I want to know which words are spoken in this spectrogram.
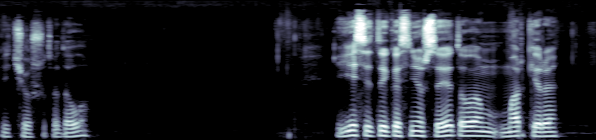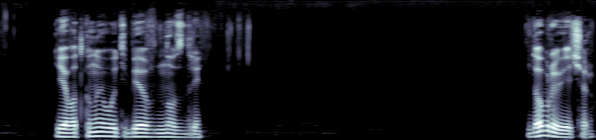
И чё, что-то дало? Если ты коснешься этого маркера, я воткну его тебе в ноздри. Добрый вечер.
